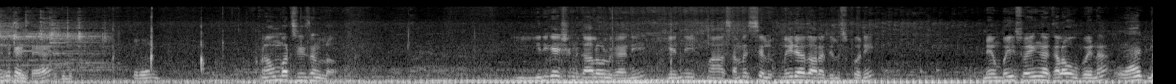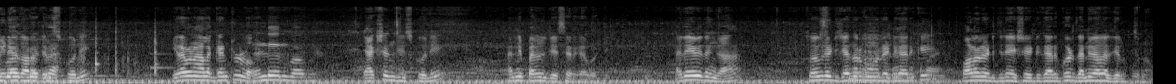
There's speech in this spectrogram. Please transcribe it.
ఎందుకంటే నవంబర్ సీజన్లో ఈ ఇరిగేషన్ కాలువలు కానీ ఇవన్నీ మా సమస్యలు మీడియా ద్వారా తెలుసుకొని మేము పోయి స్వయంగా కలవకపోయినా మీడియా ద్వారా తెలుసుకొని ఇరవై నాలుగు గంటల్లో యాక్షన్ తీసుకొని అన్ని పనులు చేశారు కాబట్టి. అదేవిధంగా సోమిరెడ్డి చంద్రమోహన్ రెడ్డి గారికి పోలంరెడ్డి దినేష్ రెడ్డి గారికి కూడా ధన్యవాదాలు తెలుపుతున్నాం.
